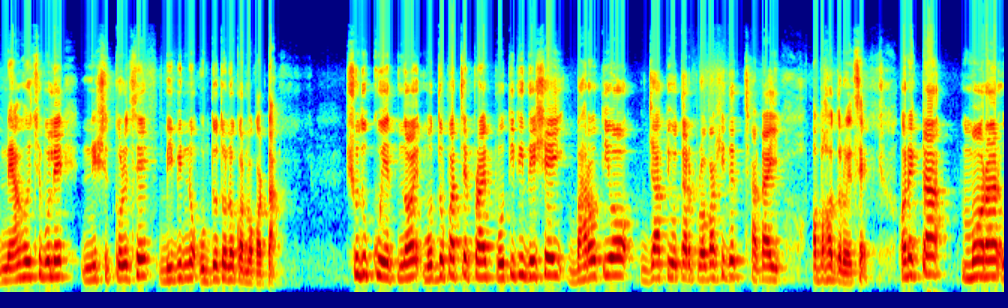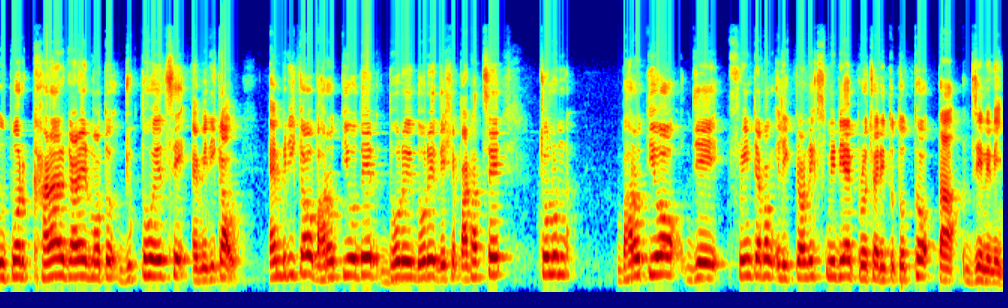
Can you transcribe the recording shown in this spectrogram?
নেওয়া হয়েছে বলে নিশ্চিত করেছে বিভিন্ন ঊর্ধ্বতন কর্মকর্তা। শুধু কুয়েত নয়, মধ্যপ্রাচ্যের প্রায় প্রতিটি দেশেই ভারতীয় জাতীয়তার প্রবাসীদের ছাঁটাই অব্যাহত রয়েছে। অনেকটা মরার উপর খাড়ার গাড়ের মতো যুক্ত হয়েছে আমেরিকাও। আমেরিকাও ভারতীয়দের ধরে ধরে দেশে পাঠাচ্ছে। চলুন, ভারতীয় যে প্রিন্ট এবং ইলেকট্রনিক্স মিডিয়ায় প্রচারিত তথ্য তা জেনে নেই।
